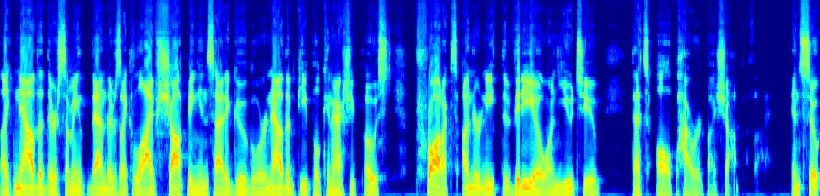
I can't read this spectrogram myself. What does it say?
like now that there's something then there's like live shopping inside of Google, or now that people can actually post products underneath the video on YouTube, that's all powered by Shopify. And so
